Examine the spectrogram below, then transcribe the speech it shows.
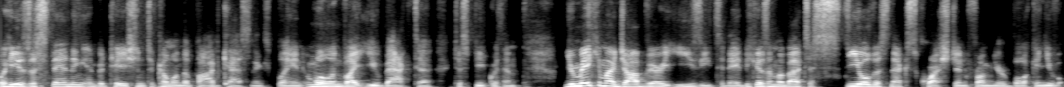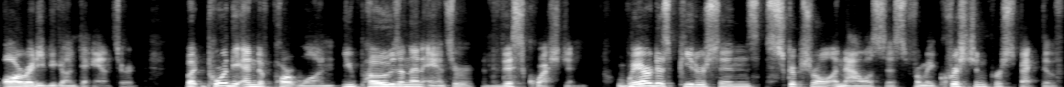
Well, he is a standing invitation to come on the podcast and explain, and we'll invite you back to, to speak with him. You're making my job very easy today because I'm about to steal this next question from your book, and you've already begun to answer it. But toward the end of part one, you pose and then answer this question Where does Peterson's scriptural analysis from a Christian perspective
